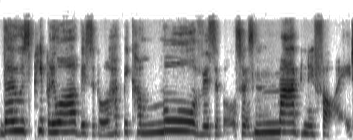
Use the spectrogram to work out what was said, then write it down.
Those people who are visible have become more visible, so it's mm. magnified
